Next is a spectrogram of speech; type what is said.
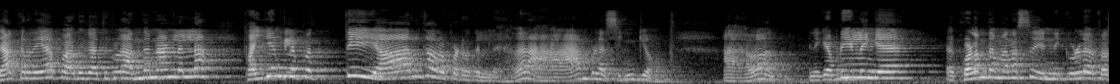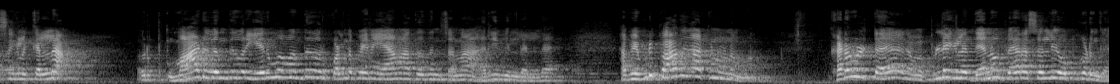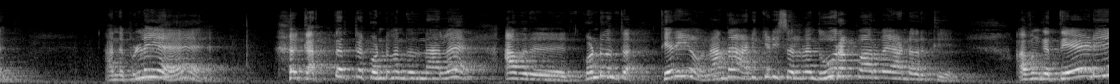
ஜாக்கிரதையாக பாதுகாத்துக்கொள்ள அந்த நாள்லெல்லாம் பையன்களை பற்றி யாரும் கவலைப்படுறதில்ல. அதான் ஆம்பளை சிங்கம். அவன் இன்னைக்கு அப்படி இல்லைங்க. குழந்த மனசு இன்னைக்குள்ள பசங்களுக்கெல்லாம் ஒரு மாடு வந்து ஒரு எருமை வந்து ஒரு குழந்த பையனை ஏமாத்துதுன்னு சொன்னால் அறிவில்லைல்ல. அப்போ எப்படி பாதுகாக்கணும் நம்ம? கடவுள்கிட்ட நம்ம பிள்ளைகளை தினம் பேரை சொல்லி ஒப்பு கொடுங்க அந்த பிள்ளைய கத்தர்கிட்ட கொண்டு வந்ததுனால அவர் கொண்டு வந்த தெரியும். நான் தான் அடிக்கடி சொல்வேன் தூரப்பார்வை ஆண்டவருக்கு. அவங்க தேடி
